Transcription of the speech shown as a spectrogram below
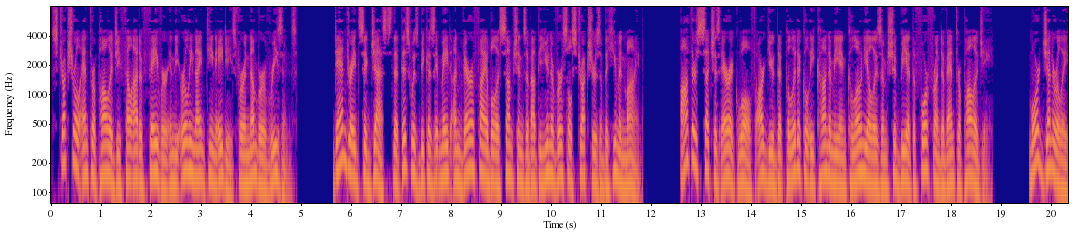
Structural anthropology fell out of favor in the early 1980s for a number of reasons. D'Andrade suggests that this was because it made unverifiable assumptions about the universal structures of the human mind. Authors such as Eric Wolf argued that political economy and colonialism should be at the forefront of anthropology. More generally,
